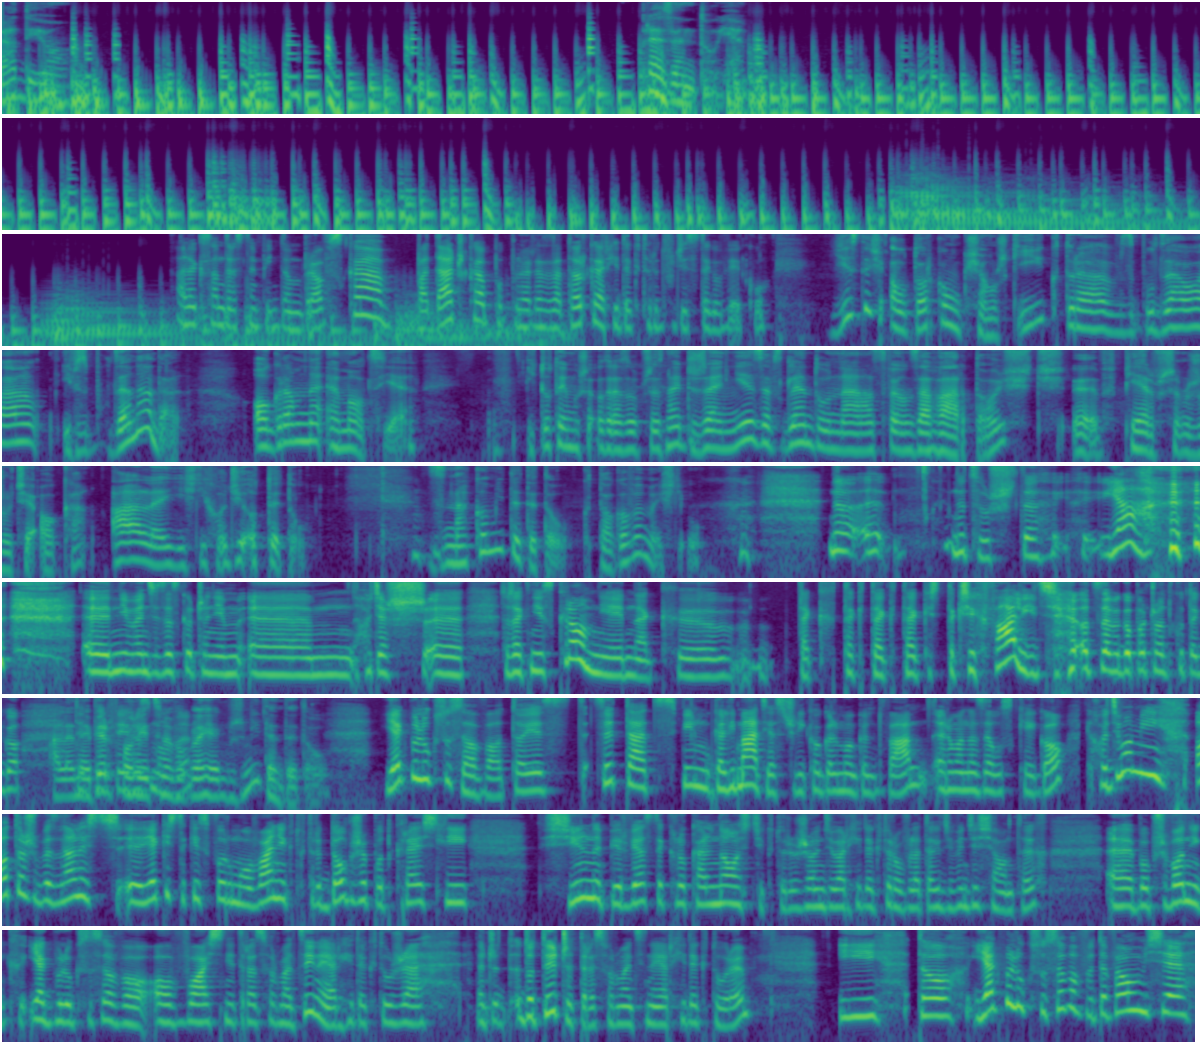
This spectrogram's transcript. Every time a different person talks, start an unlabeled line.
Radio prezentuje.
Aleksandra Stępień-Dąbrowska, badaczka, popularyzatorka architektury XX wieku.
Jesteś autorką książki, która wzbudzała i wzbudza nadal ogromne emocje. I tutaj muszę od razu przyznać, że nie ze względu na swoją zawartość e, w pierwszym rzucie oka, ale jeśli chodzi o tytuł. Znakomity tytuł. Kto go wymyślił?
No, e, no cóż, to ja. E, nie będzie zaskoczeniem, chociaż to tak nieskromnie jednak tak, tak, tak, tak, tak się chwalić od samego początku tego.
Ale te, najpierw powiedzmy rozmowy. w ogóle, jak brzmi ten tytuł.
Jakby luksusowo. To jest cytat z filmu Galimatias, czyli Kogel Mogel 2, Romana Załuskiego. Chodziło mi o to, żeby znaleźć e, jakieś takie sformułowanie, które dobrze podkreśli silny pierwiastek lokalności, który rządził architekturą w latach 90., e, bo przewodnik jakby luksusowo o właśnie transformacyjnej architekturze, znaczy dotyczy transformacyjnej architektury. I to jakby luksusowo wydawało mi się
